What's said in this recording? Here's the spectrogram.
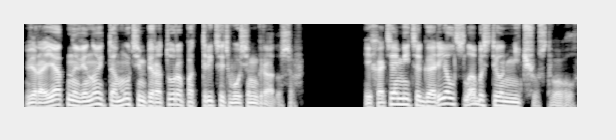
Вероятно, виной тому температура под 38 градусов. И хотя Митя горел, слабости он не чувствовал.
